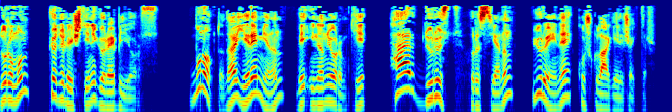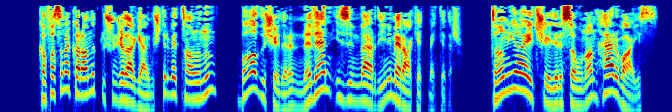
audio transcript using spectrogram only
Durumun kötüleştiğini görebiliyoruz. Bu noktada Yeremya'nın ve inanıyorum ki her dürüst Hristiyanın yüreğine kuşkular gelecektir. Kafasına karanlık düşünceler gelmiştir ve Tanrı'nın bazı şeylere neden izin verdiğini merak etmektedir. Tanrı'ya ait şeyleri savunan her vaiz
